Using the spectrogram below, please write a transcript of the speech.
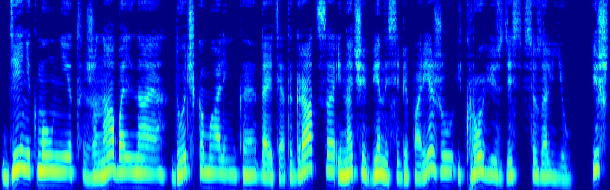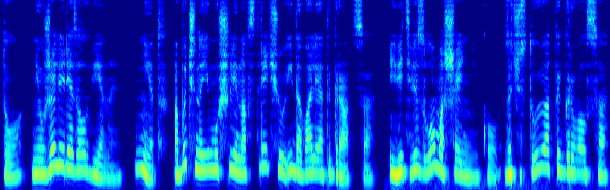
Денег, мол, нет, жена больная, дочка маленькая, дайте отыграться, иначе вены себе порежу и кровью здесь все залью. И что, неужели резал вены? Нет, обычно ему шли навстречу и давали отыграться. И ведь везло мошеннику, зачастую отыгрывался.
